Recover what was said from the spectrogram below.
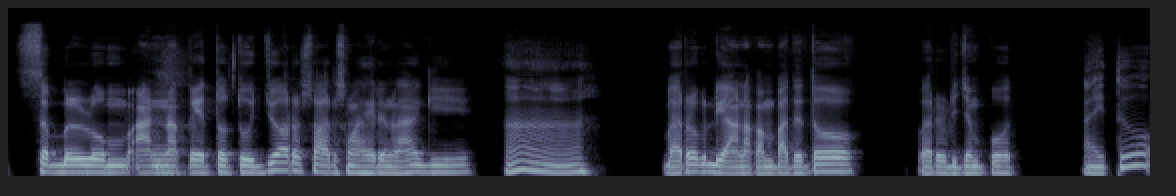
sebelum anak itu tujuh harus harus ngelahirin lagi. Ah, Baru di anak keempat itu baru dijemput. nah itu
